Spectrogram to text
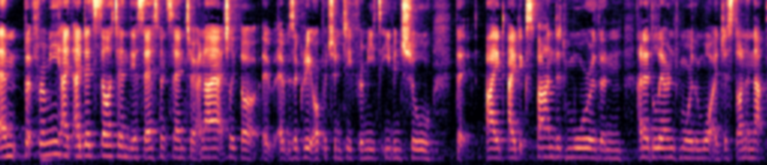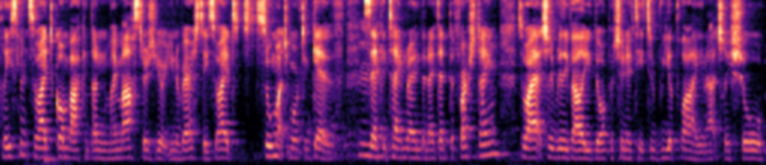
Um, but for me, I, I did still attend the assessment centre, and I actually thought it, it was a great opportunity for me to even show that I'd, I'd expanded more than and I'd learned more than what I'd just done in that placement. So I'd gone back and done my master's year at university, so I had so much more to give second time round than I did the first time. So I actually really valued the opportunity to reapply and actually show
